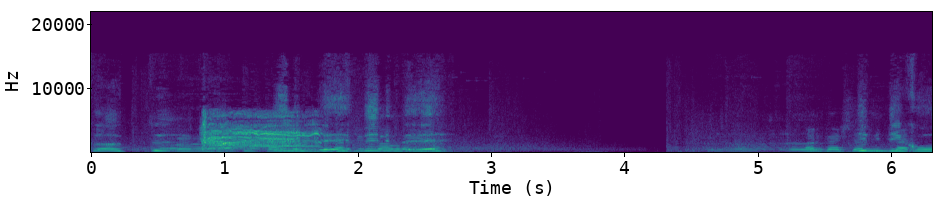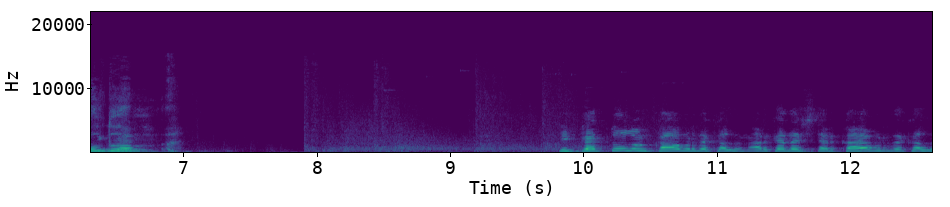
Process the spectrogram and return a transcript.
kalktı. Benim de, benim de. Arkadaşlar Dimdik dikkat, oldum. dikkat. Dikkatli olun cover'da kalın. Arkadaşlar cover'da kalın.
